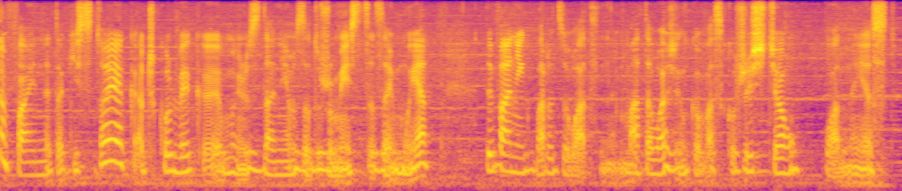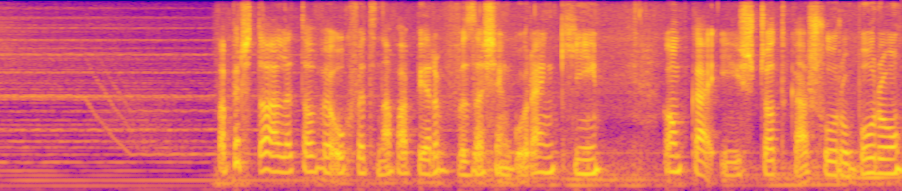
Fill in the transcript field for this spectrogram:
No fajny taki stojak, aczkolwiek e, moim zdaniem za dużo miejsca zajmuje. Dywanik bardzo ładny. Mata łazienkowa z korzyścią. Ładny jest. Papier toaletowy, uchwyt na papier w zasięgu ręki, gąbka i szczotka szuruburu.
